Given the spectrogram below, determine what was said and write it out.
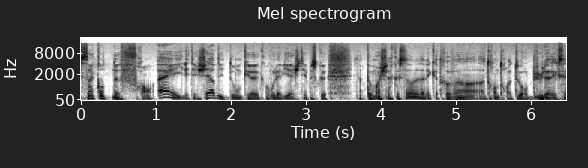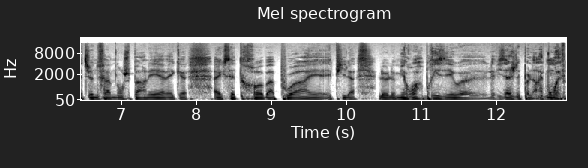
59 francs. Ah, il était cher, dites donc, quand vous l'aviez acheté, parce que c'est un peu moins cher que ça dans les années 80, un 33 tours bulle avec cette jeune femme dont je parlais, avec, avec cette robe à pois et, et puis la- le, miroir brisé, euh, le visage de Paul Naref. Bon, bref,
